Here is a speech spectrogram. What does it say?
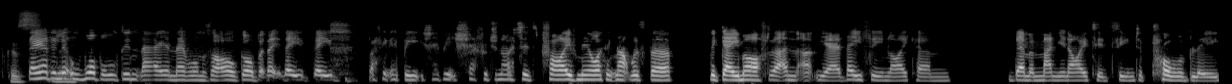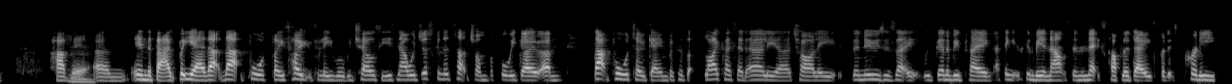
because they had a little wobble, didn't they? And everyone was like, oh god, but they they they I think they beat they beat Sheffield United five 0 I think that was the the game after that, and uh, yeah, they seem like um them and Man United seem to probably have it um, in the bag. But yeah, that that fourth place hopefully will be Chelsea's. Now we're just going to touch on before we go um, that Porto game because, like I said earlier, Charlie, the news is that we're going to be playing. I think it's going to be announced in the next couple of days, but it's pretty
